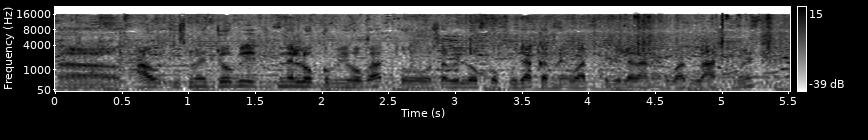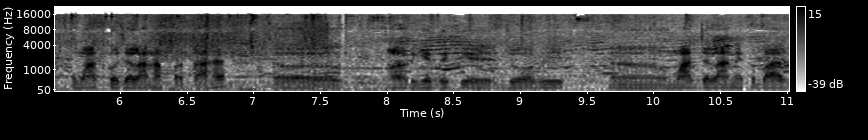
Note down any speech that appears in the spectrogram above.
अब इसमें जो भी जितने लोग को भी होगा तो सभी लोग को पूजा करने के बाद, पूरी लगाने के बाद लास्ट में उमाद को जलाना पड़ता है। और ये देखिए, जो अभी उमाद जलाने के बाद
